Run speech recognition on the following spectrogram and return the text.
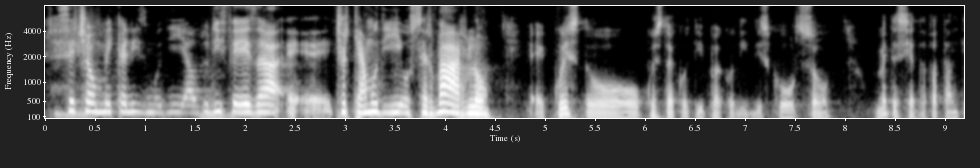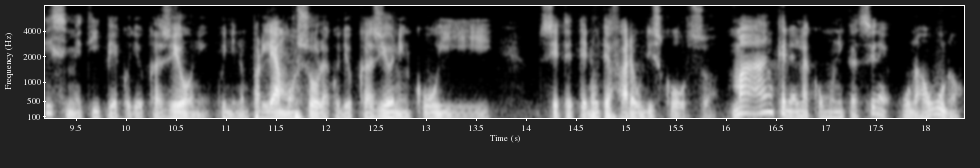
Se c'è un meccanismo di autodifesa eh, cerchiamo di osservarlo. E questo, questo ecco, tipo ecco, di discorso ovviamente si è dato a tantissimi tipi ecco, di occasioni, quindi non parliamo solo ecco, di occasioni in cui siete tenuti a fare un discorso, ma anche nella comunicazione uno a uno,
